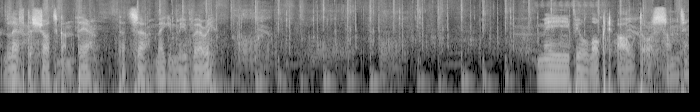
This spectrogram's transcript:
and left the shotgun there. That's uh, making me worry. maybe locked out or something.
